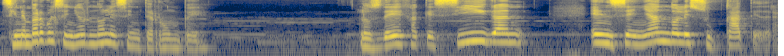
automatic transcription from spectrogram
Sin embargo, el Señor no les interrumpe. Los deja que sigan enseñándoles su cátedra,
